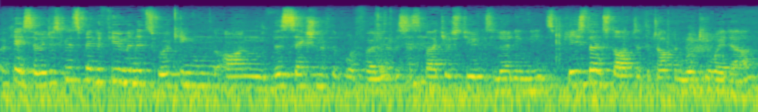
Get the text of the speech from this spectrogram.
Okay, so we're just going to spend a few minutes working on this section of the portfolio. This is about your students' learning needs. Please don't start at the top and work your way down.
